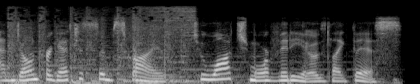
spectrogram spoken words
and don't forget to subscribe to watch more videos like this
